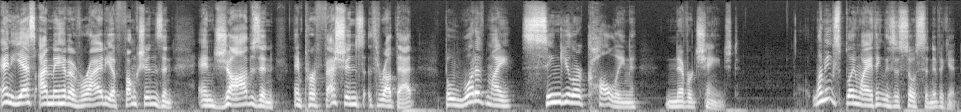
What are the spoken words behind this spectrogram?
And yes, I may have a variety of functions and, and jobs and, and professions throughout that, but what if my singular calling never changed? Let me explain why I think this is so significant.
